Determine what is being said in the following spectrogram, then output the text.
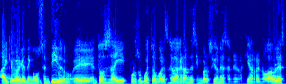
hay que ver que tenga un sentido. Eh, entonces ahí, por supuesto, aparecen las grandes inversiones en energías renovables,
